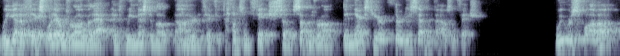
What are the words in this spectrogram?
we got to fix whatever's wrong with that because we missed about 150,000 fish. So something's wrong. The next year, 37,000 fish. We were spot on.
